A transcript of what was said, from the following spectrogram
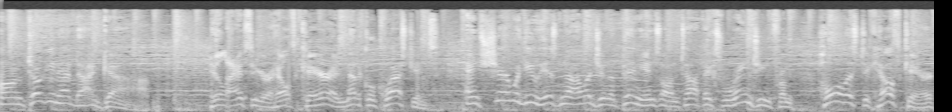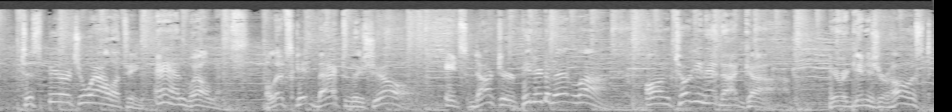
on TogiNet.com. He'll answer your health care and medical questions and share with you his knowledge and opinions on topics ranging from holistic health care to spirituality and wellness. Well, let's get back to the show. It's Dr. Peter DeVette Live on TogiNet.com. Here again is your host,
